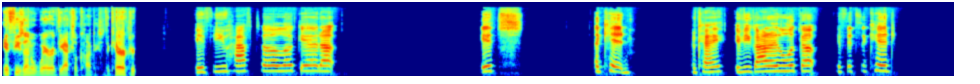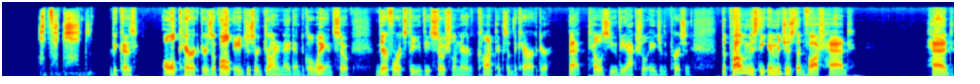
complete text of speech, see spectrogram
if he's unaware of the actual context of the character If you have to look it up, it's a kid. Okay? If you gotta look up if it's a kid, it's a kid. because all characters of all ages are drawn in an identical way and so therefore it's the, the social narrative context of the character that tells you the actual age of the person the problem is the images that Vaush had had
